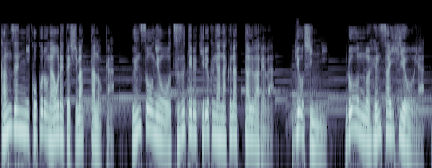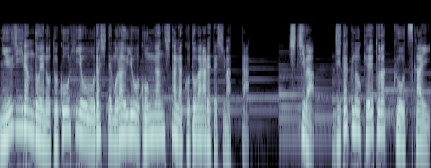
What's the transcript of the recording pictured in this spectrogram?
完全に心が折れてしまったのか運送業を続ける気力がなくなった上部は両親にローンの返済費用やニュージーランドへの渡航費用を出してもらうよう懇願したが断られてしまった。父は自宅の軽トラックを使い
